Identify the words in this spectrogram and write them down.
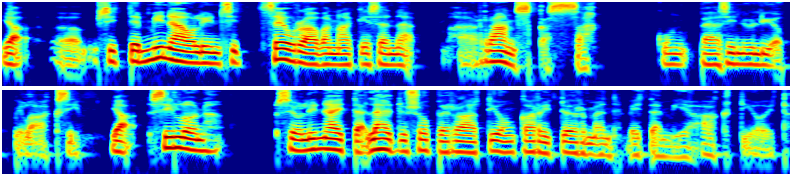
Ja äh, sitten minä olin sit seuraavana kesänä Ranskassa, kun pääsin ylioppilaaksi. Ja silloin se oli näitä lähetysoperaation Kari Törmän vetämiä aktioita.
